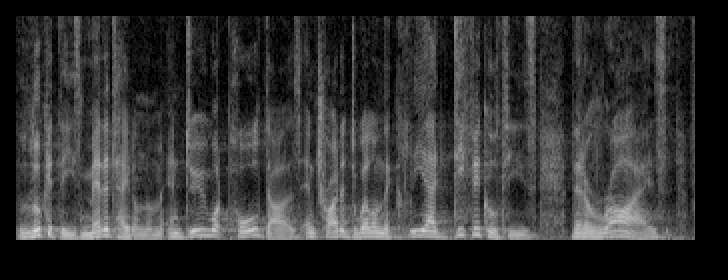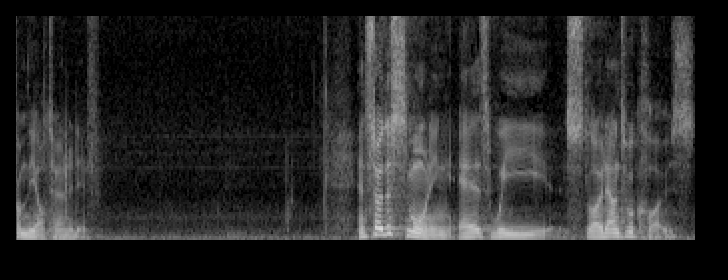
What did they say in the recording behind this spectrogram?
look at these, meditate on them, and do what Paul does and try to dwell on the clear difficulties that arise from the alternative. And so this morning, as we slow down to a close,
